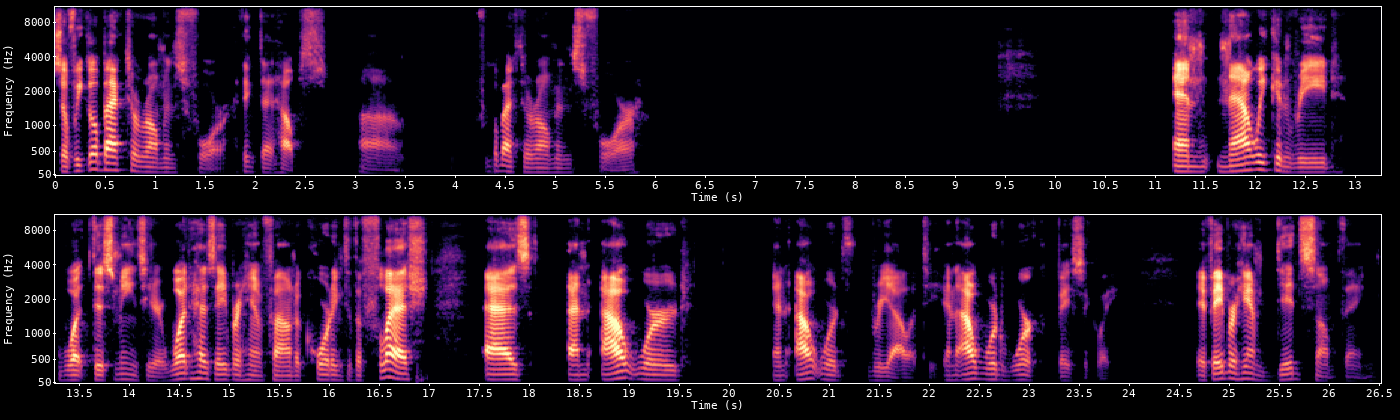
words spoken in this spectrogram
so if we go back to romans 4 i think that helps uh, if we go back to romans 4 And now we can read what this means here. What has Abraham found according to the flesh as an outward an outward reality, an outward work basically. If Abraham did something,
